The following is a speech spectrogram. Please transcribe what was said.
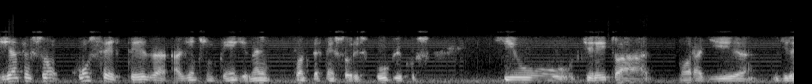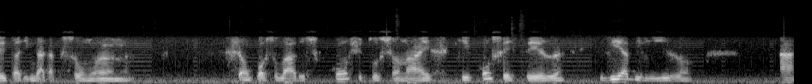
Jefferson, com certeza a gente entende, né, quanto defensores públicos, que o direito à moradia, o direito à dignidade da pessoa humana, são postulados constitucionais que, com certeza, viabilizam a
